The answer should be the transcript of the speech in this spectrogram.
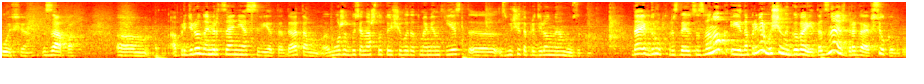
кофе, запах, э, определенное мерцание света, да, там, может быть, она что-то еще в этот момент ест, э, звучит определенная музыка. Да, и вдруг раздается звонок, и, например, мужчина говорит, а знаешь, дорогая, все как бы,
